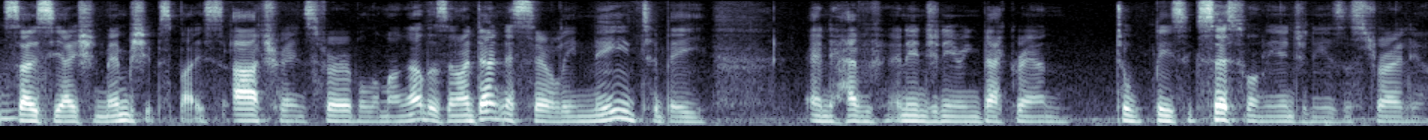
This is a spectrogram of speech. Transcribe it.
association membership space are transferable among others, and I don't necessarily need to be and have an engineering background to be successful in the Engineers Australia.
